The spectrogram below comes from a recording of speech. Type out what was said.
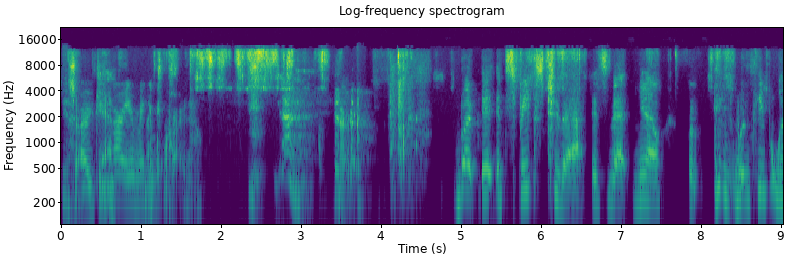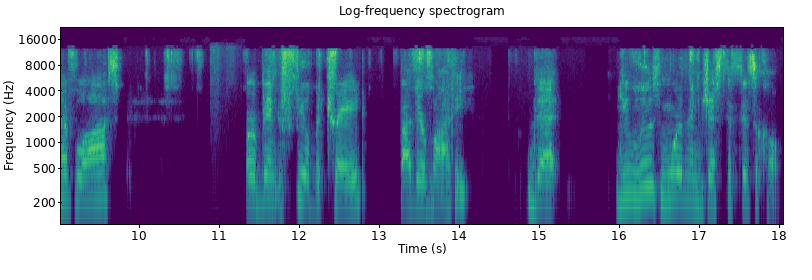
Yeah. Sorry, Jan. Sorry, you're making That's me cry now. yeah. All right. But it, it speaks to that. It's that, you know, when people have lost or been feel betrayed by their body, that you lose more than just the physical,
